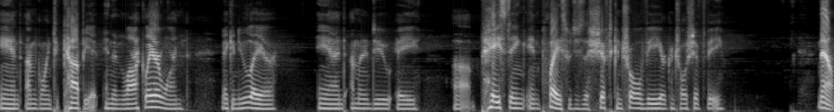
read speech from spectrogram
and I'm going to copy it and then lock layer 1, make a new layer, and I'm going to do a uh, pasting in place, which is a Shift Control V or Control Shift V. Now,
